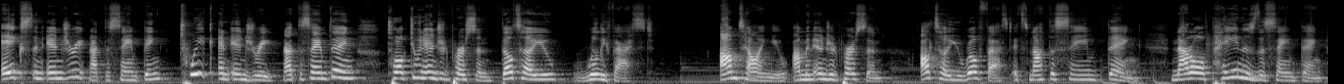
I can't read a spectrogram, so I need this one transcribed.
Aches and injury, not the same thing. Tweak and injury, not the same thing. Talk to an injured person. They'll tell you really fast. I'm telling you, I'm an injured person. I'll tell you real fast, it's not the same thing. Not all pain is the same thing.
